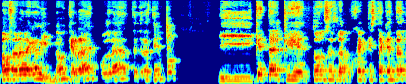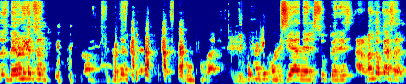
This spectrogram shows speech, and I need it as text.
vamos a hablar a Gaby, ¿no? ¿Querrá? ¿Podrá? ¿Tendrá tiempo? ¿Y qué tal que entonces la mujer que está cantando es Verónica Entonces, y que policía del súper es Armando Casas.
